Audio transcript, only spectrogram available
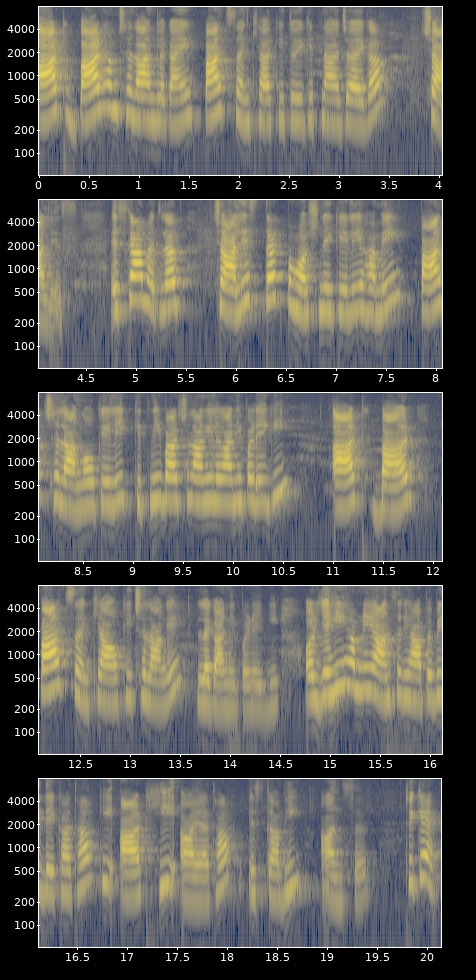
आठ बार हम छलांग लगाएँ, पाँच संख्या की तो ये कितना आ जाएगा? चालीस। इसका मतलब चालीस तक पहुँचने के लिए हमें पाँच छलांगों के लिए कितनी बार छलांगे लगानी पड़ेगी? आठ बार पाँच संख्याओं की छलांगे लगानी पड़ेगी। और यही हमने आंसर यहाँ पे भी देखा था कि आठ ही आया था, इसका भी आंसर। ठीक है?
